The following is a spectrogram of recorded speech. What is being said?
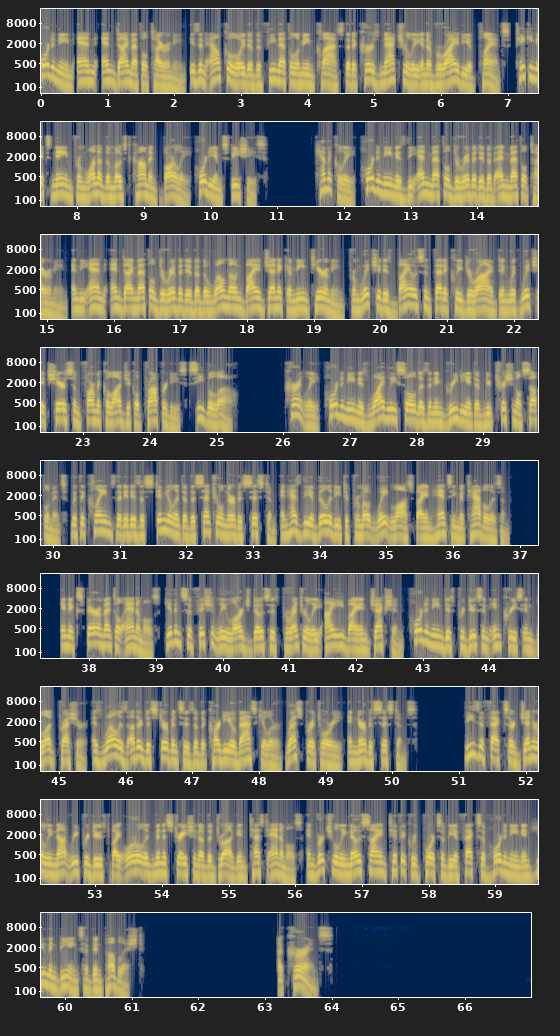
Hordenine N, N-dimethyltyramine, is an alkaloid of the phenethylamine class that occurs naturally in a variety of plants, taking its name from one of the most common, barley, Hordeum species. Chemically, hordenine is the N-methyl derivative of N-methyltyramine, and the N, N-dimethyl derivative of the well-known biogenic amine tyramine, from which it is biosynthetically derived and with which it shares some pharmacological properties see below. Currently, hordenine is widely sold as an ingredient of nutritional supplements, with the claims that it is a stimulant of the central nervous system, and has the ability to promote weight loss by enhancing metabolism. In experimental animals, given sufficiently large doses parenterally i.e. by injection, hordenine does produce an increase in blood pressure, as well as other disturbances of the cardiovascular, respiratory, and nervous systems. These effects are generally not reproduced by oral administration of the drug in test animals, and virtually no scientific reports of the effects of hordenine in human beings have been published. Occurrence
